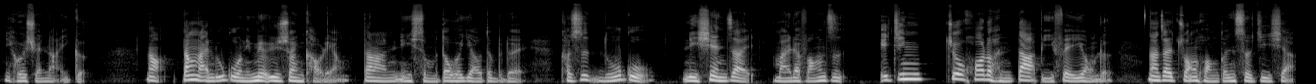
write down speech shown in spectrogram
你会选哪一个？那当然，如果你没有预算考量，当然你什么都会要，对不对？可是如果你现在买了房子，已经就花了很大笔费用了，那在装潢跟设计下，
